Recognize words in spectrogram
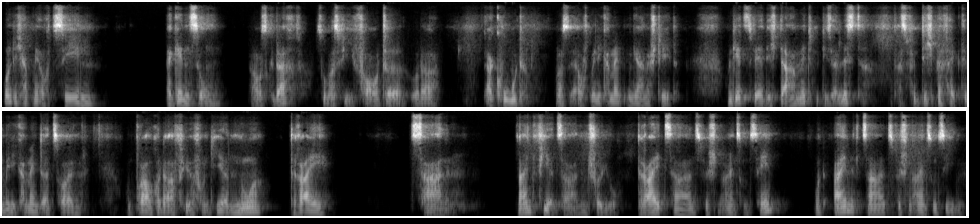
Und ich habe mir auch zehn Ergänzungen ausgedacht, sowas wie Forte oder akut, was auf Medikamenten gerne steht. Und jetzt werde ich damit, mit dieser Liste, das für dich perfekte Medikament erzeugen und brauche dafür von dir nur drei Zahlen. Nein, vier Zahlen, Entschuldigung. Drei Zahlen zwischen 1 und 10 und eine Zahl zwischen 1 und 7.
